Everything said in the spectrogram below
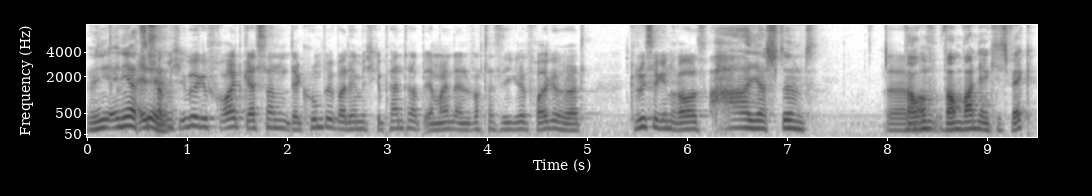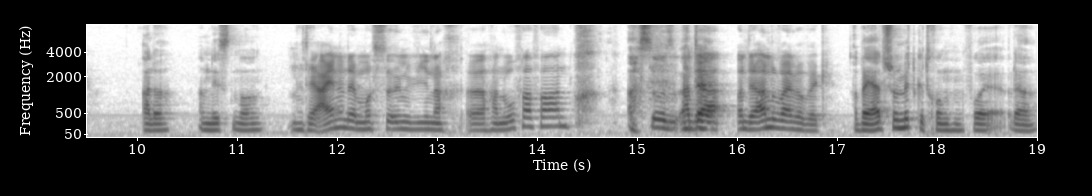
Nee, Ey, es hat mich übel gefreut. Gestern der Kumpel, bei dem ich gepennt habe, er meinte einfach, dass er jede Folge hört. Grüße gehen raus. ah, ja, stimmt. Ähm, Warum, warum waren die eigentlich weg? Alle am nächsten Morgen. Der eine, der musste irgendwie nach äh, Hannover fahren. Ach so, Und hat er, der, und der andere war einfach weg. aber er hat schon mitgetrunken vorher, oder?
